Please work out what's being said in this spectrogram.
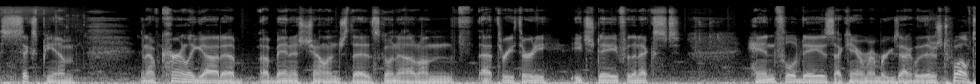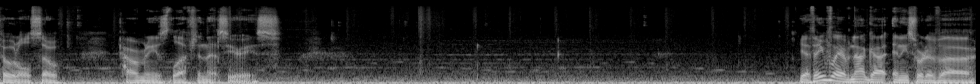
6 p.m. And I've currently got a, a Banish challenge that is going out on at 3:30 each day for the next handful of days. I can't remember exactly. There's 12 total, so however many is left in that series. Yeah, thankfully I've not got any sort of uh,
